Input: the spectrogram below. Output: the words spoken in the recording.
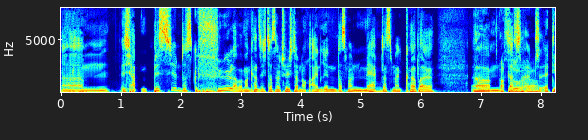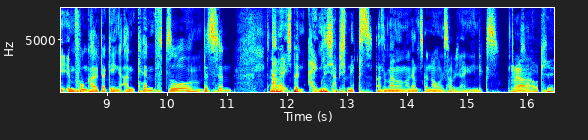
Ja. Ähm, ich habe ein bisschen das Gefühl, aber man kann sich das natürlich dann auch einreden, dass man merkt, Mhm. dass mein Körper ähm, so, dass halt ja. äh, die Impfung halt dagegen ankämpft, so Mhm. ein bisschen. Ja. Aber ich bin, eigentlich habe ich nix. Also wenn man mal ganz genau ist, habe ich eigentlich nix. Ja, okay.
